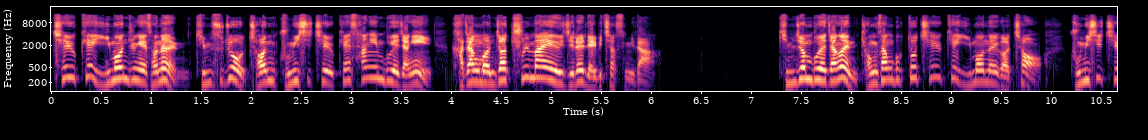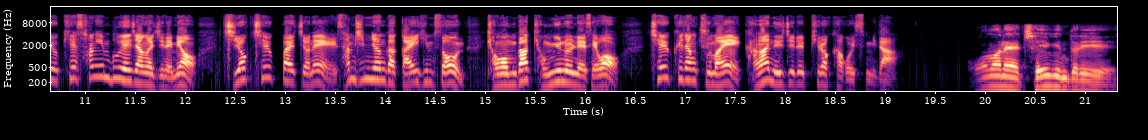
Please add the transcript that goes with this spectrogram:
체육회 임원 중에서는 김수조 전 구미시 체육회 상임부회장이 가장 먼저 출마의 의지를 내비쳤습니다. 김 전 부회장은 경상북도 체육회 임원을 거쳐 구미시 체육회 상임부회장을 지내며 지역 체육 발전에 30년 가까이 힘써온 경험과 경륜을 내세워 체육회장 출마에 강한 의지를 피력하고 있습니다. 오만의 체육인들이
